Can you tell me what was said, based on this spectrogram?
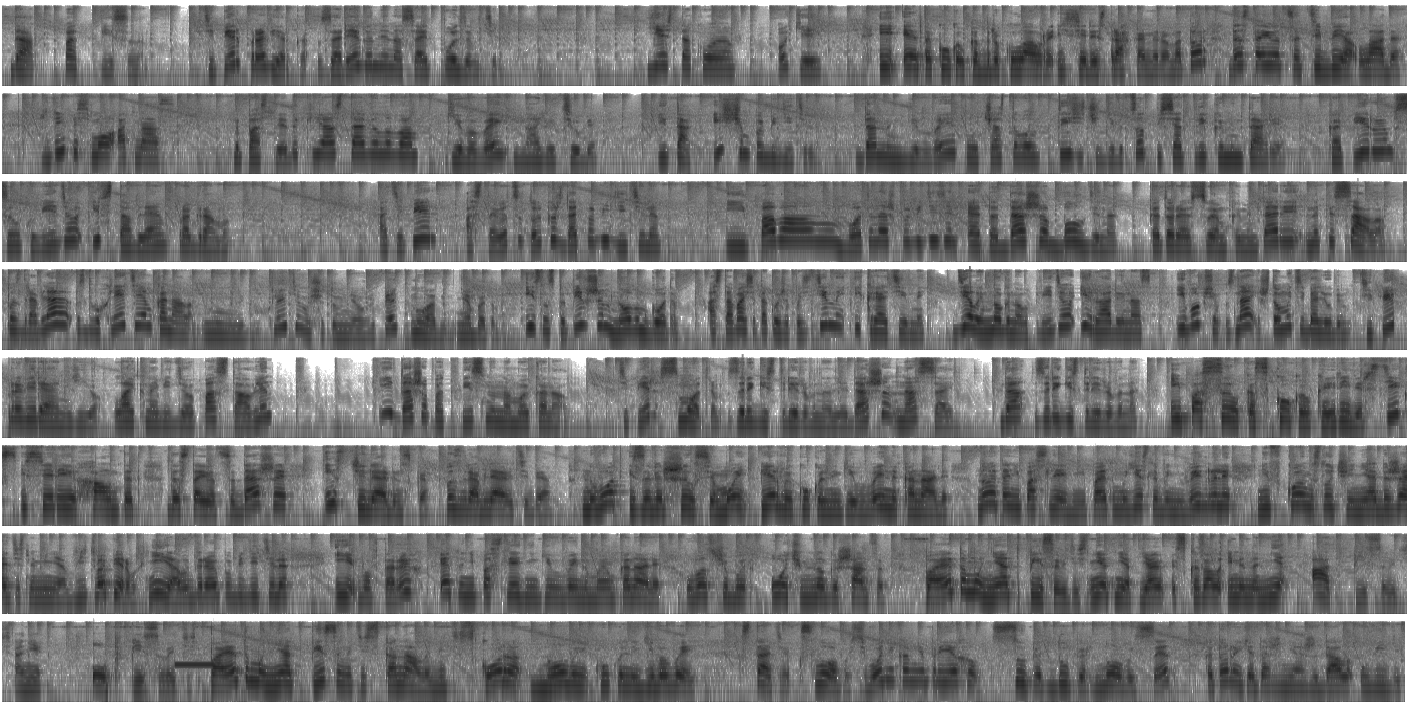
Да, подписана. Теперь проверка, зареган ли на сайт пользователь. Есть такое. Окей. И эта куколка Дракулаура из серии «Страх, камера, мотор» достается тебе, Лада. Жди письмо от нас. Напоследок я оставила вам giveaway на YouTube. Итак, ищем победителя. В данном giveaway поучаствовал 1953 комментария. Копируем ссылку видео и вставляем в программу. А теперь остается только ждать победителя. И папам, вот и наш победитель, это Даша Болдина, которая в своем комментарии написала. Поздравляю с двухлетием канала. Ну, не двухлетием, вообще-то у меня уже пять, ну ладно, не об этом. И с наступившим Новым Годом. Оставайся такой же позитивный и креативный. Делай много новых видео и радуй нас. И в общем, знай, что мы тебя любим. Теперь проверяем ее. Лайк на видео поставлен. И Даша подписана на мой канал. Теперь смотрим, зарегистрирована ли Даша на сайт. Да, зарегистрирована. И посылка с куколкой River Sticks из серии Haunted достается Даше из Челябинска. Поздравляю тебя! Ну вот и завершился мой первый кукольный геймвей на канале. Но это не последний, поэтому если вы не выиграли, ни в коем случае не обижайтесь на меня. Ведь, во-первых, не я выбираю победителя, и, во-вторых, это не последний гивэй на моем канале. У вас еще будет очень много шансов. Поэтому не отписывайтесь. Нет-нет, я сказала именно не отписывайтесь, а не обписывайтесь. Поэтому не отписывайтесь с канала, ведь скоро новый кукольный гивэвэй. Кстати, к слову, сегодня ко мне приехал супер-дупер новый сет, который я даже не ожидала увидеть.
